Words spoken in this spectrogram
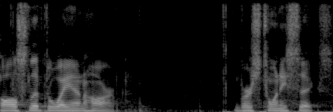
Paul slipped away unharmed. Verse 26.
